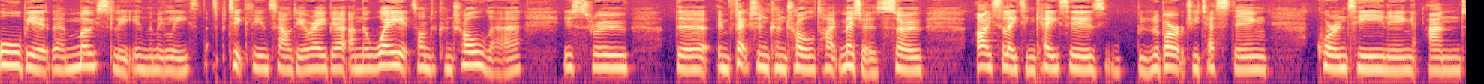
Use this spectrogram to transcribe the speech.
albeit they're mostly in the Middle East, particularly in Saudi Arabia. And the way it's under control there is through the infection control type measures. So, isolating cases, laboratory testing, quarantining, and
